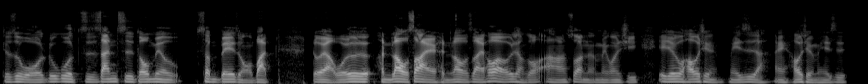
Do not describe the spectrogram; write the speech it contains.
就是我如果只三次都没有圣杯怎么办？对啊，我就很落赛，很落赛。后来我就想说啊，算了，没关系，也结果好险没事啊，哎、好险没事。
